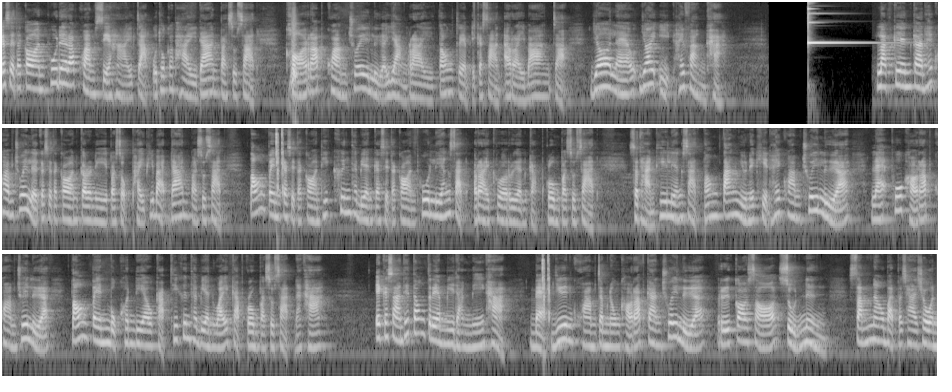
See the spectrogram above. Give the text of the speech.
เกษตรกรผู้ได้รับความเสียหายจากอุทกภัยด้านปศุสัตว์ ขอรับความช่วยเหลืออย่างไร ต้องเตรียมเอกสารอะไรบ้างจะย่อแล้วย่อยอีกให้ฟังค่ะหลักเกณฑ์การให้ความช่วยเหลือเกษตรกรกรณีประสบภัยพิบัติด้านปศุสัตว์ ต้องเป็นเกษตรกรที่ขึ้นทะเบียนเกษตรกรผู้เลี้ยงสัตว์รายครัวเรือนกับกรมปศุสัตว์ สถานที่เลี้ยงสัตว์ต้องตั้งอยู่ในเขตให้ความช่วยเหลือ และผู้ขอรับความช่วยเหลือ ต้องเป็นบุคคลเดียวกับที่ขึ้นทะเบียนไว้กับกรมปศุสัตว์นะคะ เอกสารที่ต้องเตรียมมีดังนี้ค่ะ แบบยื่นความจำนงขอรับการช่วยเหลือ หรือกศ01สำเนาบัตรประชาชน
